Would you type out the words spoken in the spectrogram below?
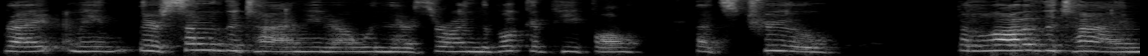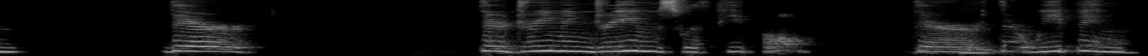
right? I mean, there's some of the time, you know, when they're throwing the book at people, that's true, but a lot of the time, they're they're dreaming dreams with people. They're they're weeping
